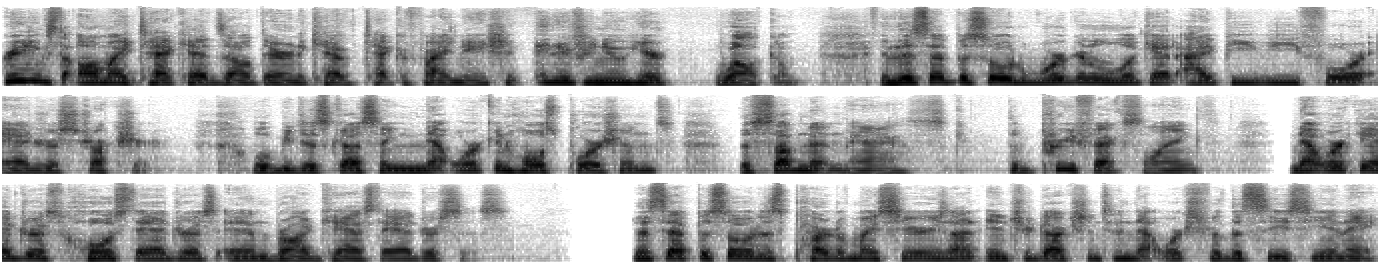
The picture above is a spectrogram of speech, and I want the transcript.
Greetings to all my tech heads out there in the KevTechify Nation, and if you're new here, welcome. In this episode, we're going to look at IPv4 address structure. We'll be discussing network and host portions, the subnet mask, the prefix length, network address, host address, and broadcast addresses. This episode is part of my series on Introduction to Networks for the CCNA.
